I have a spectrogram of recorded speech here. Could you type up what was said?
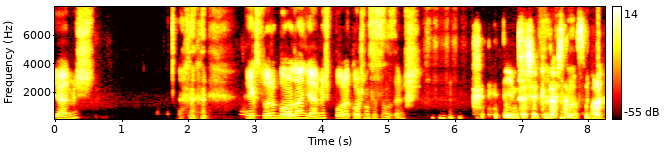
gelmiş. İlk soru Bora'dan gelmiş. Bora koç nasılsınız demiş. İyiyim teşekkürler. Sen nasılsın Bora?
